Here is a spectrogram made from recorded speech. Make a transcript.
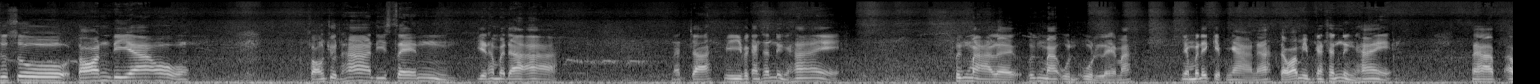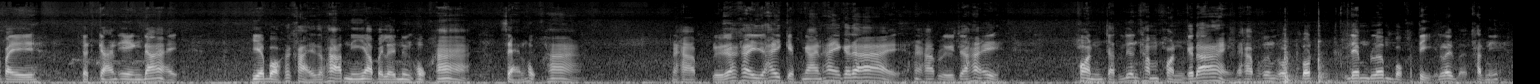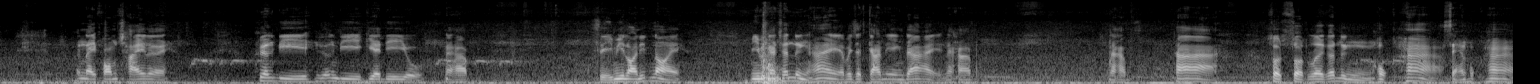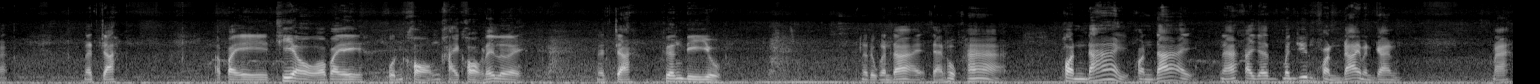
ซูซูตอนเดียว 2.5 ดีเซน เกียร์ธรรมดา นะจ๊ะ มีประกันชั้นหนึ่งให้ เพิ่งมาเลย เพิ่งมาอุ่นๆเลยมะ ยังไม่ได้เก็บงานนะ แต่ว่ามีประกันชั้นหนึ่งให้นะครับ เอาไปจัดการเองได้ เฮียบอกถ้าขายสภาพนี้เอาไปเลย 165แสนหกห้านะครับ หรือถ้าใครจะให้เก็บงานให้ก็ได้นะครับ หรือจะให้ ผ่อนจัดเรื่องทำผ่อนก็ได้นะครับเครื่องรถรถเล่มเริ่มปกติเลยคันนี้ข้างในพร้อมใช้เลย เครื่องดีเครื่องดีเกียร์ดีอยู่นะครับ สีมีรอยนิดหน่อย มีประกันชั้นหนึ่งให้เอาไปจัดการเองได้นะครับนะครับ ถ้าสดสดเลยก็หนึ่งหกห้าแสนหกห้านะจ๊ะเอาไปเที่ยวเอาไปขนของขายของได้เลยนะจ๊ะเครื่องดีอยู่มาดูกันได้แสนหกห้า ผ่อนได้ผ่อนได้นะ ใครจะมายื่นผ่อนได้เหมือนกันนะ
